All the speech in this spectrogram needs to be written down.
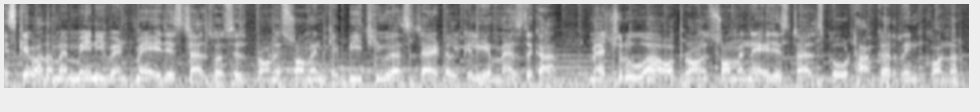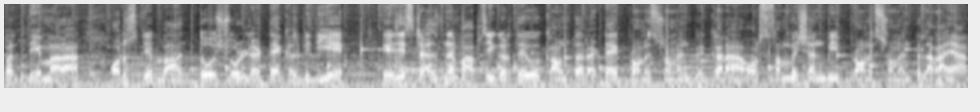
इसके बाद हमें मेन इवेंट में AJ Styles versus Braun Strowman के बीच यूएस टाइटल के लिए मैच दिखा। मैच शुरू हुआ और ब्रॉन स्ट्रॉमैन ने एजे स्टाइल्स को उठाकर रिंग कॉर्नर पर दे मारा और उसके बाद दो शोल्डर टैकल भी दिए। एजे स्टाइल्स ने वापसी करते हुए काउंटर अटैक ब्रॉन स्ट्रॉमैन पे करा और सबमिशन भी ब्रॉन स्ट्रॉमैन पे लगाया।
